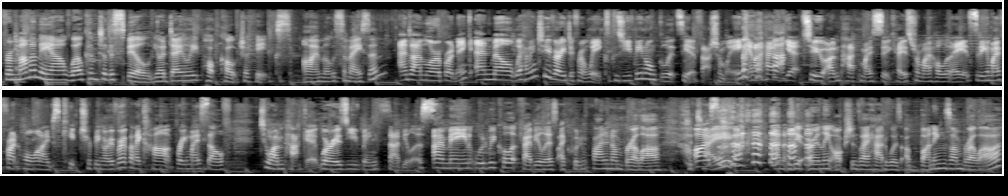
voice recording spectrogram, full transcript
From Mamamia, welcome to The Spill, your daily pop culture fix. I'm Melissa Mason. And I'm Laura Brodnik. And Mel, we're having two very different weeks because you've been on Glitzy at Fashion Week, and I have yet to unpack my suitcase from my holiday. It's sitting in my front hall, and I just keep tripping over it, but I can't bring myself to unpack it, whereas you've been fabulous. I mean, would we call it fabulous? I couldn't find an umbrella to Oh, take. and the only options I had was a Bunnings umbrella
